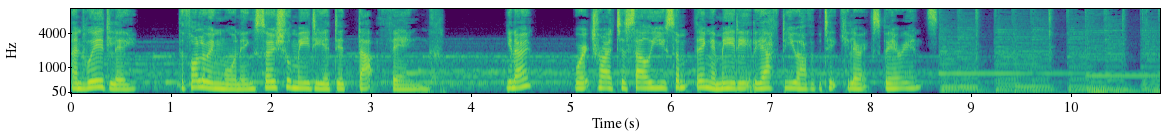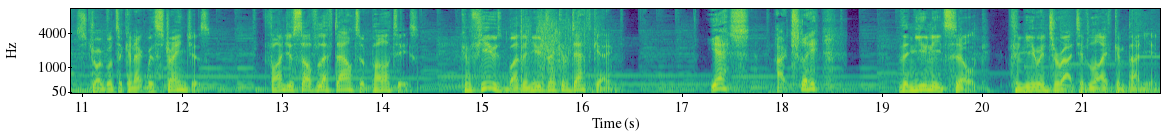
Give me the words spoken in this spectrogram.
And weirdly, the following morning, social media did that thing. You know, where it tried to sell you something immediately after you have a particular experience. Struggle to connect with strangers? Find yourself left out at parties? Confused by the new Drink of Death game? Yes, actually. Then you need Silk, the new interactive life companion.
